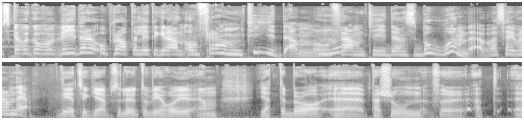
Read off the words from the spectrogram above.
Ska vi gå vidare och prata lite grann om framtiden och mm. framtidens boende? Vad säger vi om det? Det tycker jag absolut. Och vi har ju en jättebra eh, person för att eh,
